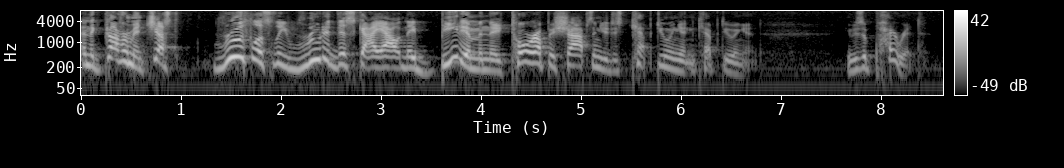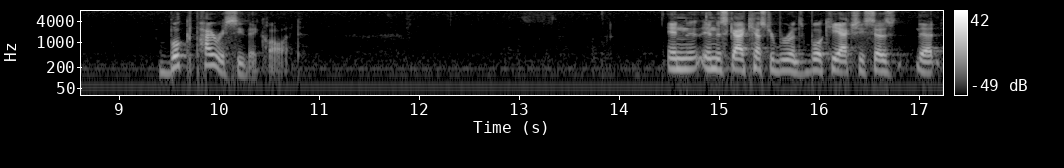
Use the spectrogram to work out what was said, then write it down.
and the government just ruthlessly rooted this guy out and they beat him and they tore up his shops and you just kept doing it and kept doing it. He was a pirate. Book piracy they call it. In, in this guy Kester Brewin's book, he actually says that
